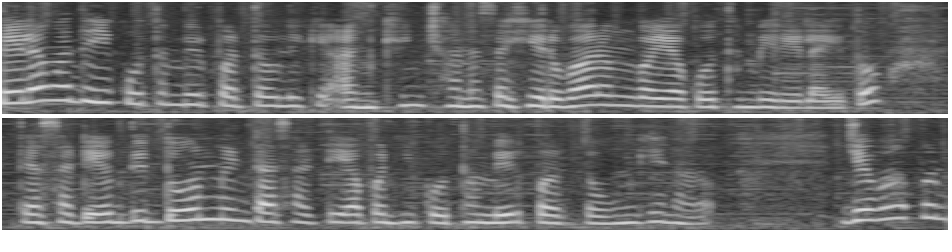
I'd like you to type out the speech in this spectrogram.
तेलामध्ये ही कोथिंबीर परतवली की आणखीन छान असा हिरवा रंग या कोथिंबीरीला येतो. त्यासाठी अगदी दोन मिनटासाठी आपण ही कोथिंबीर परतवून घेणार आहोत. जेव्हा आपण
